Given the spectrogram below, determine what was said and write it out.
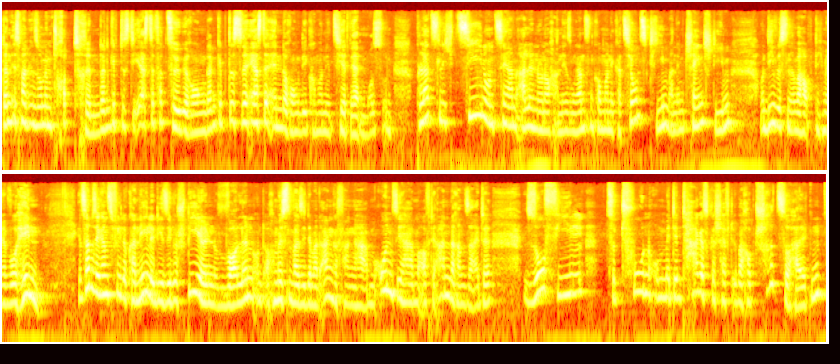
dann ist man in so einem Trott drin. Dann gibt es die erste Verzögerung, dann gibt es eine erste Änderung, die kommuniziert werden muss. Und plötzlich ziehen und zehren alle nur noch an diesem ganzen Kommunikationsteam, an dem Change-Team und die wissen überhaupt nicht mehr, wohin. Jetzt haben sie ganz viele Kanäle, die sie bespielen wollen und auch müssen, weil sie damit angefangen haben. Und sie haben auf der anderen Seite so viel zu tun, um mit dem Tagesgeschäft überhaupt Schritt zu halten,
